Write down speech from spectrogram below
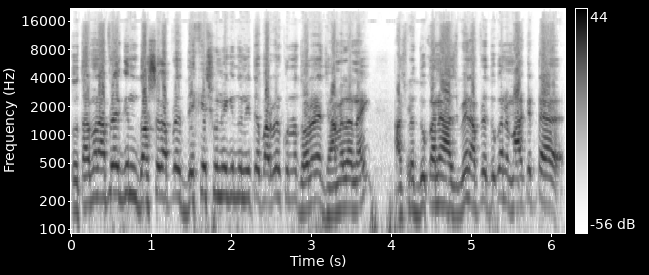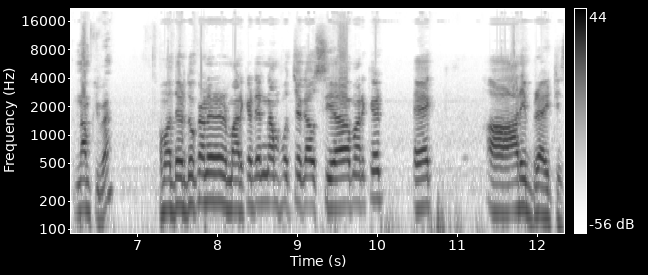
তো তার মানে আপনারা কিন্তু দর্শক আপনারা দেখে শুনে কিন্তু নিতে পারবেন কোনো ধরনের ঝামেলা নাই। আপনার দোকানে আসবেন। আপনার দোকানের মার্কেটটা নাম কি ভাই? আমাদের দোকানের মার্কেটের নাম হচ্ছে গাউসিয়া মার্কেট এক আরিফ ব্রাইটিস?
